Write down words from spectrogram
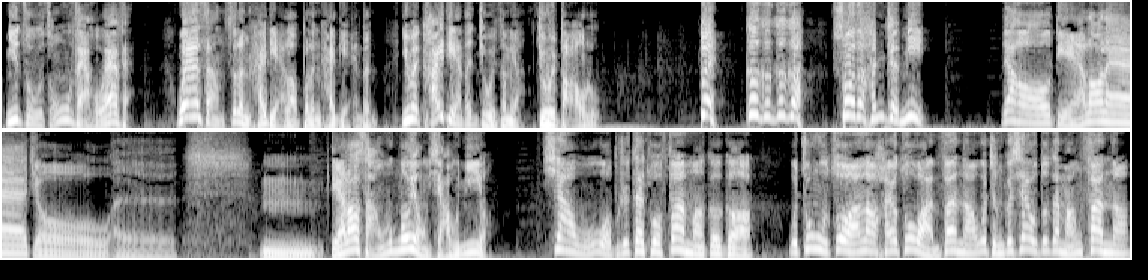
你做中午饭和晚饭。晚上只能开电脑，不能开电灯，因为开电灯就会怎么样？就会暴露。对，哥哥哥哥说的很缜密。然后电脑呢，就呃，嗯，电脑上午我用，下午你用。下午我不是在做饭吗，哥哥？我中午做完了，还要做晚饭呢。我整个下午都在忙饭呢。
